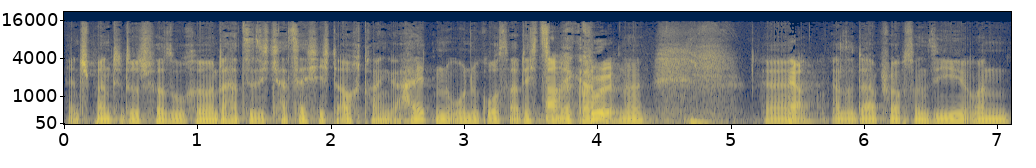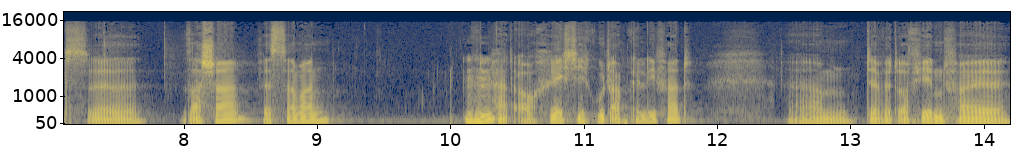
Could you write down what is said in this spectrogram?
entspannte Drittversuche. Und da hat sie sich tatsächlich auch dran gehalten, ohne großartig zu Ach, meckern. cool. Ne? Äh, Ja. Also da Props an sie und äh, Sascha Westermann Mhm. hat auch richtig gut abgeliefert. Ähm, der wird auf jeden Fall,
